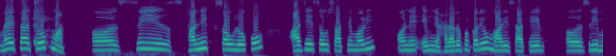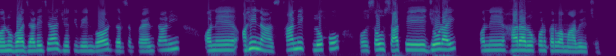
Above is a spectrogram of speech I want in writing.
મહેતા ચોકમાં શ્રી સ્થાનિક સૌ લોકો આજે સૌ સાથે મળી અને એમને હારારોપણ કર્યો. મારી સાથે શ્રી મનુભા જાડેજા, જ્યોતિબેન ભટ્ટ, દર્શકભાઈ અંતાણી અને અહીંના સ્થાનિક લોકો સૌ સાથે જોડાઈ અને હારારોપણ કરવામાં આવેલ છે.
